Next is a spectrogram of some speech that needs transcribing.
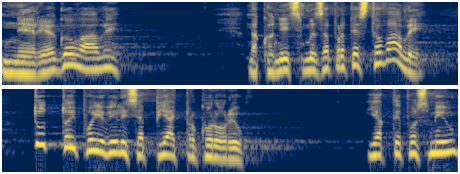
не реагували. Наконець ми запротестували. Тут то й появилися п'ять прокурорів. Як ти посмів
